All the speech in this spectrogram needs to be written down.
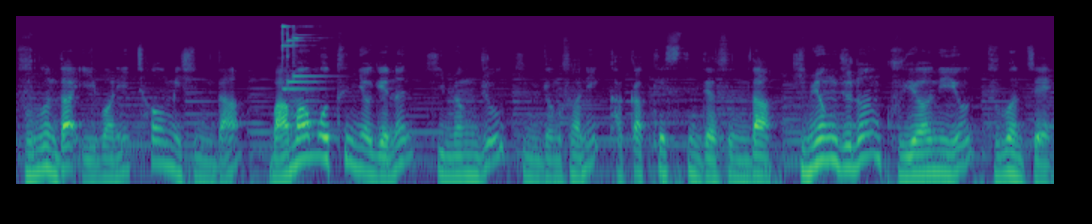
두 분 다 이번이 처음이십니다. 마마모튼 역에는 김영주, 김경선이 각각 캐스팅되었습니다. 김영주는 구연 이 후 두 번째,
